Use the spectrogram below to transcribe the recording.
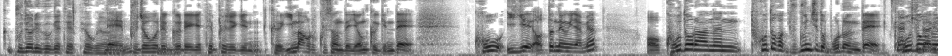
그 부조리 극의 대표고요. 네, 부조리 극의 음. 대표적인 그 이막으로 구성된 연극인데 고 이게 어떤 내용이냐면 어, 고도라는 고도가 누군지도 모르는데 고도를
